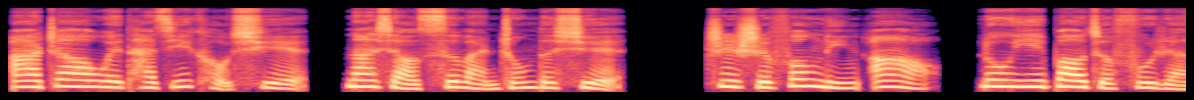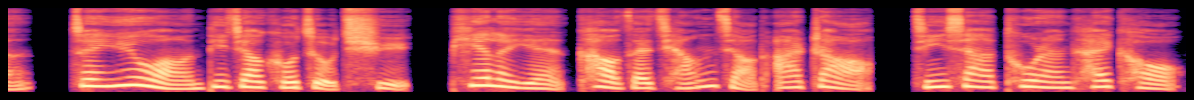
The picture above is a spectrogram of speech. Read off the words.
阿照为他积口血，那小瓷碗中的血，致使风铃嗷。陆毅抱着妇人，最欲往地窖口走去，瞥了眼靠在墙角的阿照，惊吓突然开口：“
